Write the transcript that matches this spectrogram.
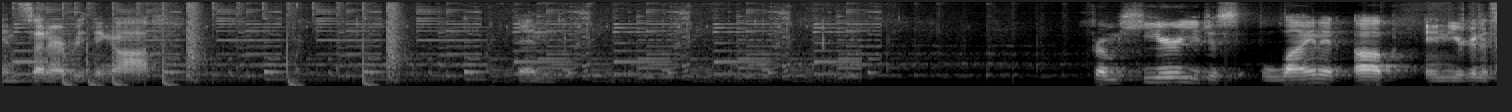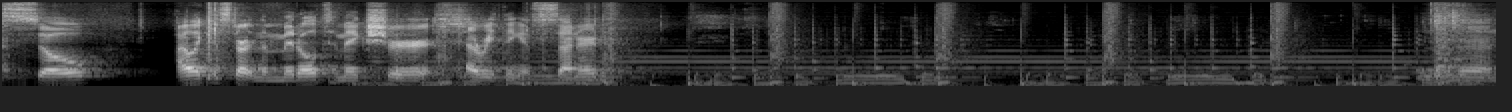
and center everything off. And from here, you just line it up and you're gonna sew I like to start in the middle to make sure everything is centered. And then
